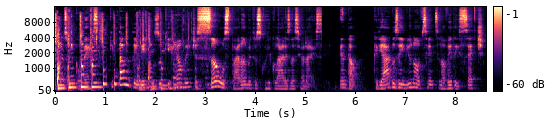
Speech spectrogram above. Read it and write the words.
Começo de conversa, que tal entendermos o que realmente são os parâmetros curriculares nacionais? Então, criados em 1997,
